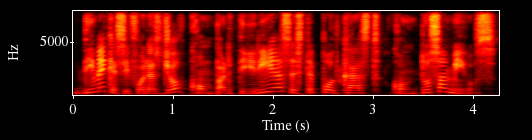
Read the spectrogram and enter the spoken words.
dime que si fueras yo, compartirías este podcast con tus amigos.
